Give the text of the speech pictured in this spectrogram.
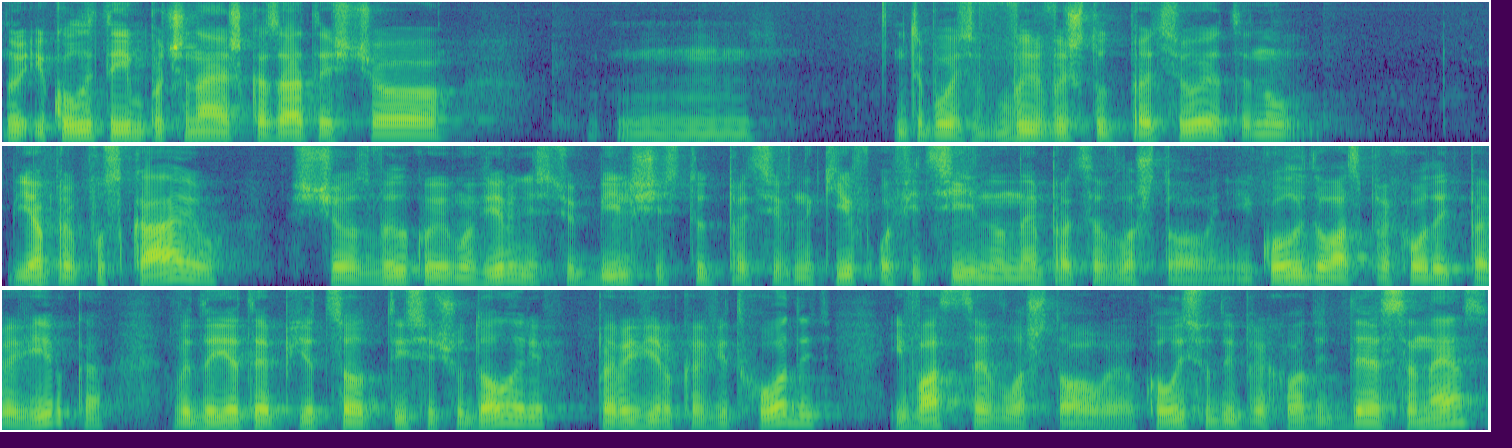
Ну і коли ти їм починаєш казати, що ну, типу, ось ви, ви ж тут працюєте, ну я припускаю, що з великою ймовірністю більшість тут працівників офіційно не працевлаштовані. І коли до вас приходить перевірка, ви даєте 500 тисяч доларів, перевірка відходить, і вас це влаштовує. Коли сюди приходить ДСНС,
